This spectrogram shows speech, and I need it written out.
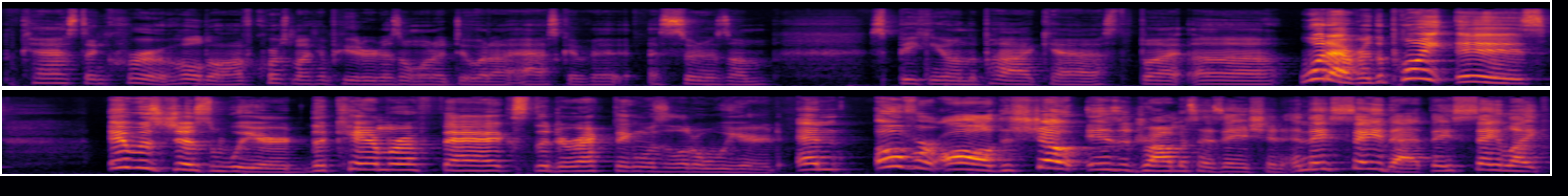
the cast and crew hold on of course my computer doesn't want to do what i ask of it as soon as i'm speaking on the podcast but uh whatever the point is it was just weird. The camera effects, the directing was a little weird. And overall, the show is a dramatization. And they say that. They say, like,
